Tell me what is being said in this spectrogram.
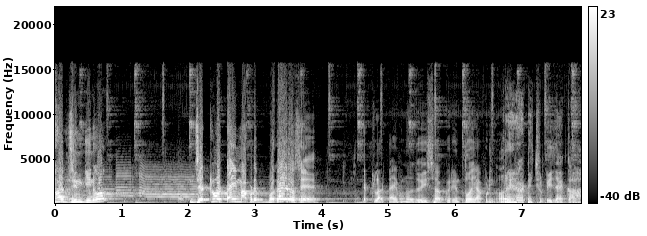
આ જિંદગીનો જેટલો ટાઈમ આપણે બગાડ્યો છે, એટલા ટાઈમનો જો હિસાબ કરીને તોય આપણી હરેરાટી છૂટી જાય કા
